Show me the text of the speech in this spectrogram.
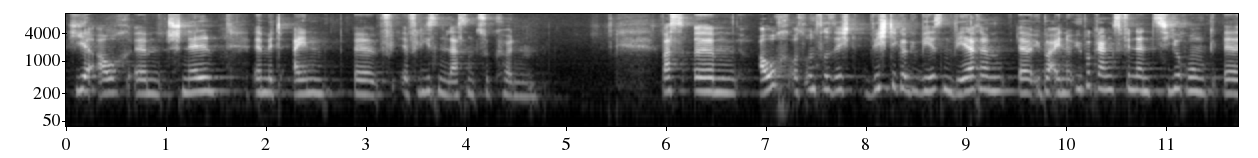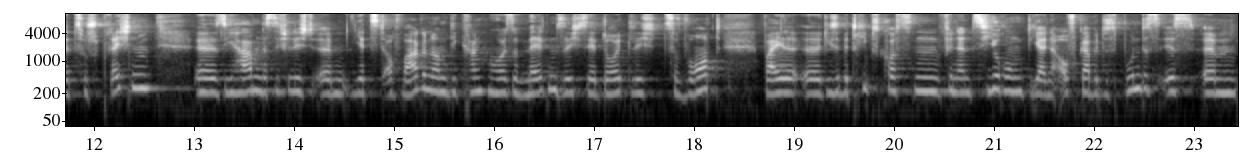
hier auch ähm, schnell äh, mit einfließen lassen zu können. Was ähm, auch aus unserer Sicht wichtiger gewesen wäre, äh, über eine Übergangsfinanzierung äh, zu sprechen. Äh, Sie haben das sicherlich ähm, jetzt auch wahrgenommen. Die Krankenhäuser melden sich sehr deutlich zu Wort, weil äh, diese Betriebskostenfinanzierung, die eine Aufgabe des Bundes ist, ähm,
